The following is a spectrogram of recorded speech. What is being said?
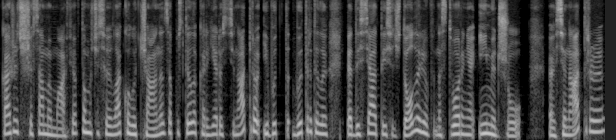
кажуть, що саме мафія, в тому числі Леко Лучано, запустила кар'єру Сінатри і вит- витратили 50 тисяч доларів на створення іміджу е, Сінатри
